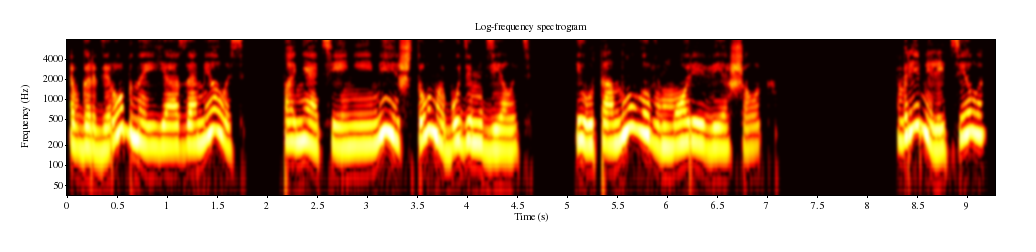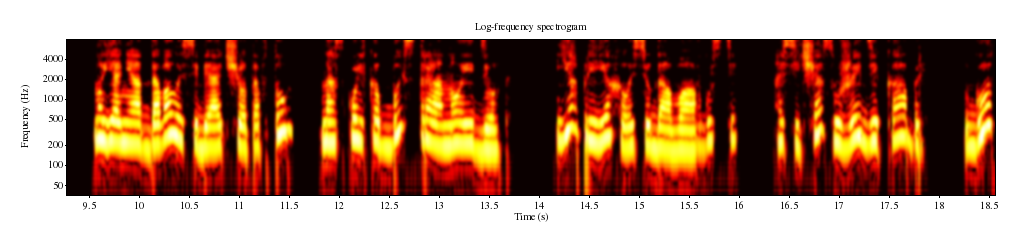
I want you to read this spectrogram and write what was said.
В гардеробной я замялась, понятия не имея, что мы будем делать, и утонула в море вешалок. Время летело, но я не отдавала себе отчета в том, насколько быстро оно идет. Я приехала сюда в августе, а сейчас уже декабрь, год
